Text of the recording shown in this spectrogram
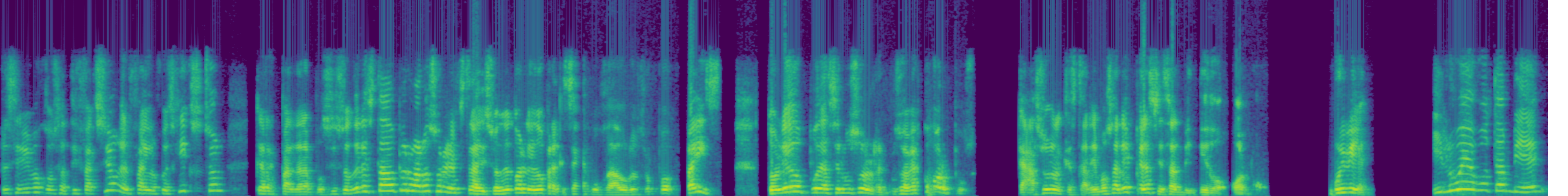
Recibimos con satisfacción el fallo del juez Hickson, que respalda la posición del Estado peruano sobre la extradición de Toledo para que sea juzgado en nuestro país. Toledo puede hacer uso del recurso habeas corpus, caso en el que estaremos a la espera si es admitido o no. Muy bien. Y luego también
